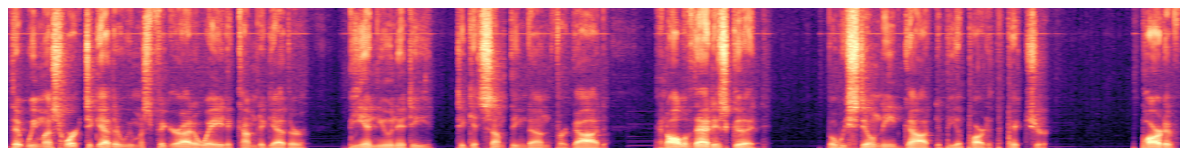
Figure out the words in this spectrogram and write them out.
that we must work together. We must figure out a way to come together, be in unity, to get something done for God. And all of that is good. But we still need God to be a part of the picture, part of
